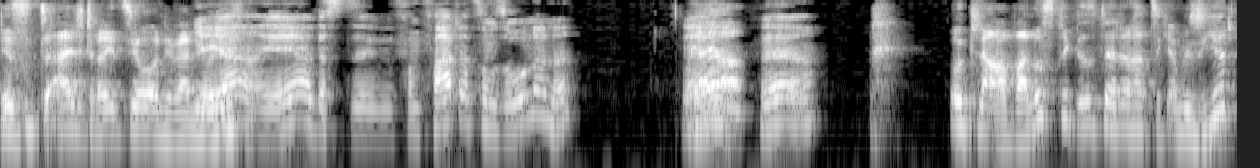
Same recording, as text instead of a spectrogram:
das sind alte Traditionen, die werden Ja, ja, überliefert. ja, ja, das äh, vom Vater zum Sohne, ne? Ja, ja. ja, ja. Und klar, war lustig, das Internet hat sich amüsiert.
